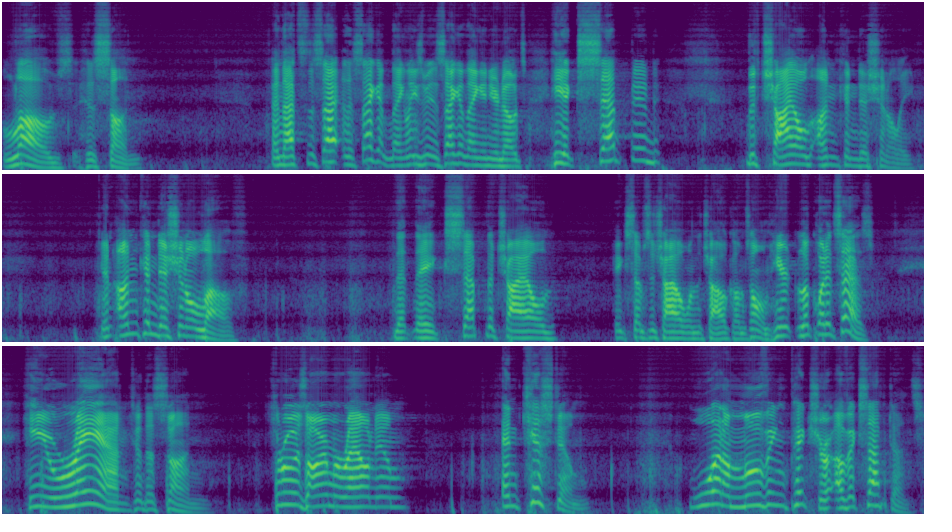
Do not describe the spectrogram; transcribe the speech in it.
loves his son. And that's the, se- the second thing, leads me to the second thing in your notes. He accepted the child unconditionally. An unconditional love. That they accept the child, he accepts the child when the child comes home. Here, look what it says. He ran to the son, threw his arm around him, and kissed him. What a moving picture of acceptance.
